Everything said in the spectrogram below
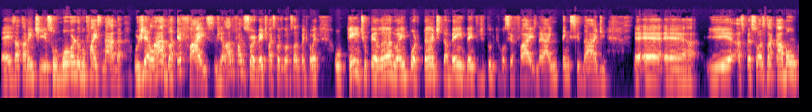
é exatamente isso. O morno não faz nada. O gelado até faz. O gelado faz o sorvete, faz coisas gostosas para gente comer. O quente, o pelando é importante também dentro de tudo que você faz, né? A intensidade. É, é, é... e as pessoas acabam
